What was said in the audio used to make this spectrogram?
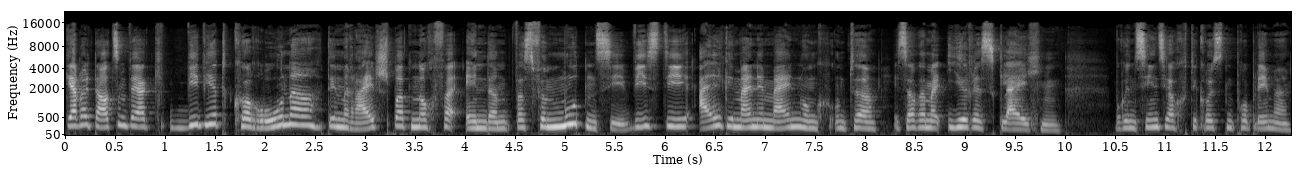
Gerald Dautzenberg, wie wird Corona den Reitsport noch verändern? Was vermuten Sie? Wie ist die allgemeine Meinung unter, ich sage einmal, Ihresgleichen? Worin sehen Sie auch die größten Probleme?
